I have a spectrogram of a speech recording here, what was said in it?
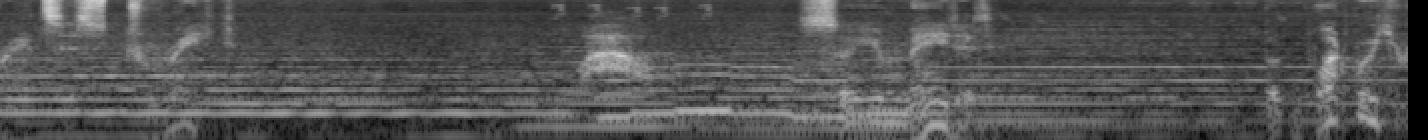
Francis Drake. Wow. So you made it. But what were you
